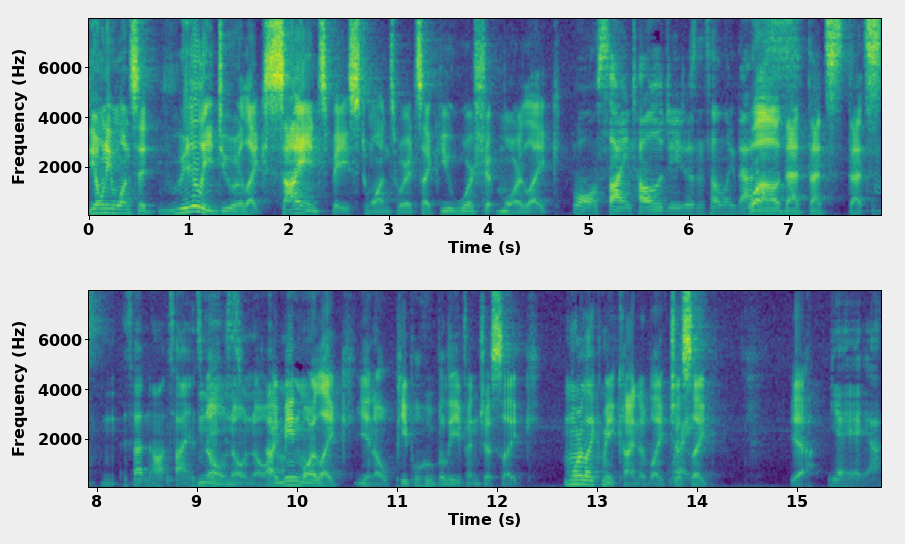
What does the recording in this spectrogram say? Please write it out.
the only ones that really do are like science-based ones where it's like you worship more like Well, Scientology doesn't sound like that. well, that that's that's is that not science? no, based? no, no. I Oh. mean more like, you know, people who believe in just like more like me kind of like just Right. like yeah. Yeah, yeah, yeah.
